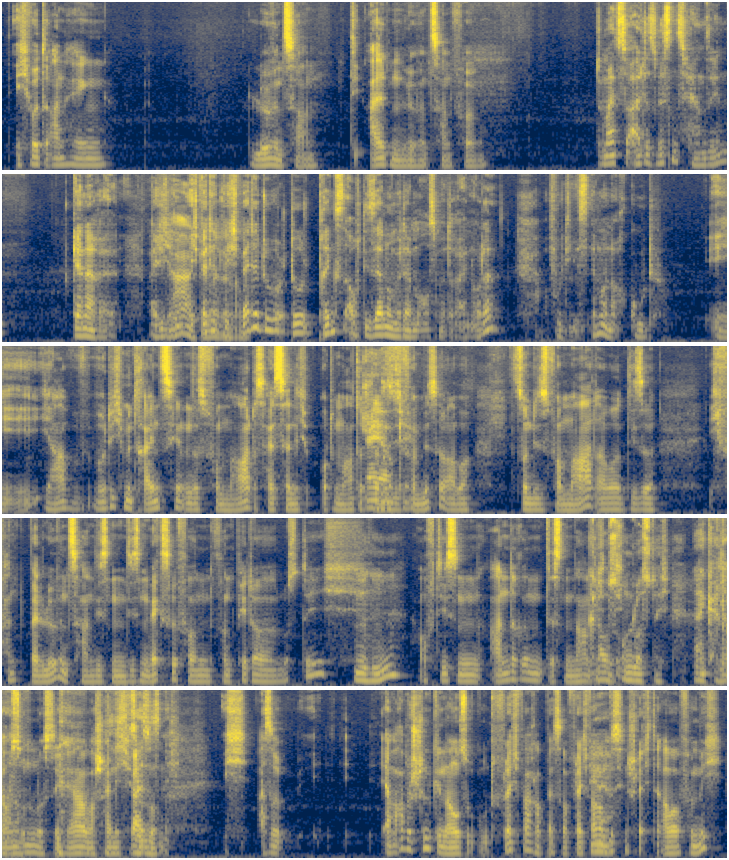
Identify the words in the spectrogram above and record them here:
Ich würde anhängen Löwenzahn. Die alten Löwenzahn-Folgen. Du meinst so altes Wissensfernsehen? Generell. Ich, Ja, ich, wette, generell, ich wette du, du bringst auch die Sendung mit der Maus mit rein, oder? Obwohl die ist immer noch gut. Eh, Ja, würde ich mit reinziehen in das Format. Das heißt ja nicht automatisch, Ja, dass ja, ich sie okay. vermisse, aber so in dieses Format, aber diese, ich fand bei Löwenzahn diesen, diesen Wechsel von, von Peter Lustig Mhm. auf diesen anderen, dessen Namen Klaus ich nicht. Unlustig. Nein, keine Klaus Ahnung. Unlustig, ja, wahrscheinlich. Ich weiß also, es nicht. Ich, also, er war bestimmt genauso gut. Vielleicht war er besser, vielleicht war Ja, er ein ja. bisschen schlechter, aber für mich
